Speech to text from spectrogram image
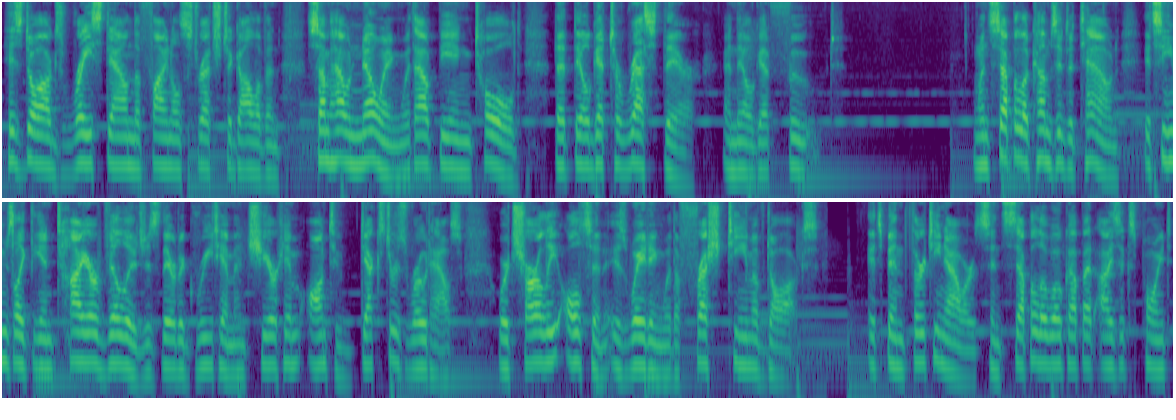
His dogs race down the final stretch to Golovin, somehow knowing without being told that they'll get to rest there and they'll get food. When Seppala comes into town, it seems like the entire village is there to greet him and cheer him onto Dexter's Roadhouse, where Charlie Olson is waiting with a fresh team of dogs. It's been 13 hours since Seppala woke up at Isaac's Point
